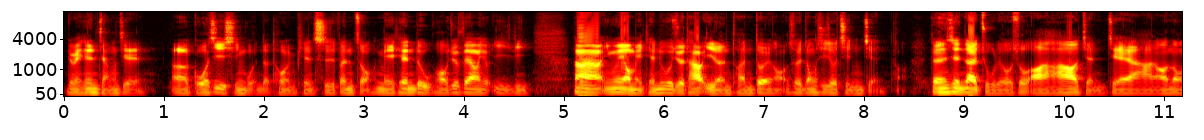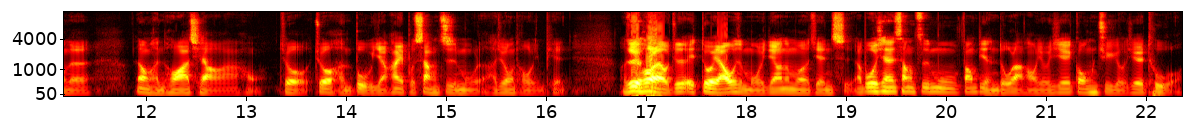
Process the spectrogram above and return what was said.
每天讲解呃国际新闻的投影片十分钟，每天录哦，就非常有毅力。那因为要每天录，我觉得他要一人团队哦，所以东西就精简，跟现在主流说啊还要剪接啊，然后弄得。那种很花俏啊，吼，就就很不一样。他也不上字幕了，他就用投影片。所以后来我觉得，诶、对啊，为什么我一定要那么坚持啊？不过现在上字幕方便很多了，吼，有一些工具，有些 tool，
